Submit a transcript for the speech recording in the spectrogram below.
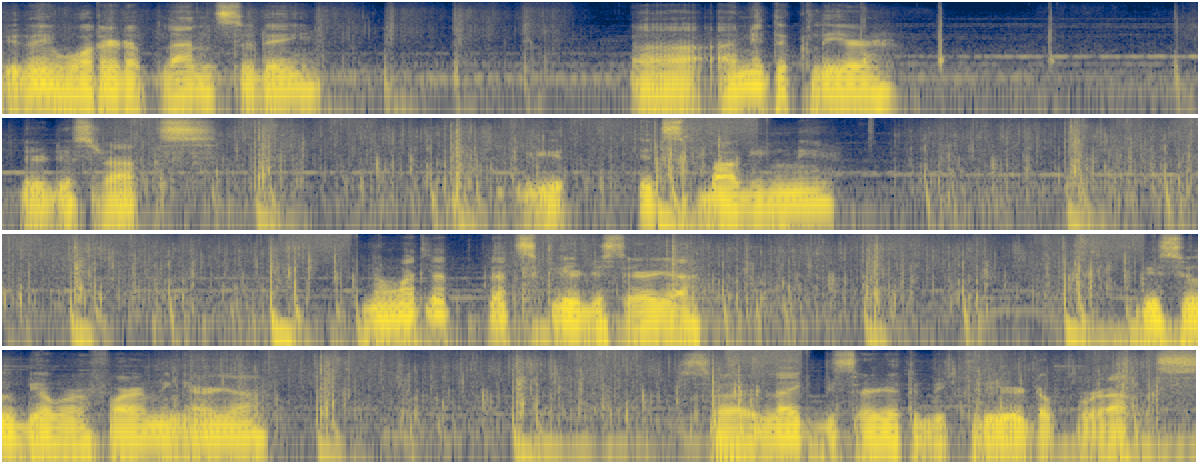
Did I water the plants today? Uh, I need to clear clear these rocks. It it's bugging me. You know what? Let, let's clear this area. This will be our farming area. So I like this area to be cleared of rocks.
